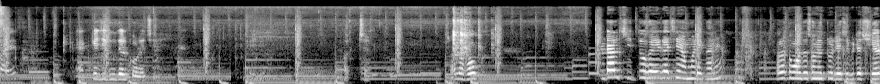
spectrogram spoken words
পায়েস। এক কেজি দুধের করেছি। আচ্ছা। চলো হোক। ডাল সিদ্ধ হয়ে গেছে আমার এখানে। চলো তোমাদের সঙ্গে একটু রেসিপিটা শেয়ার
